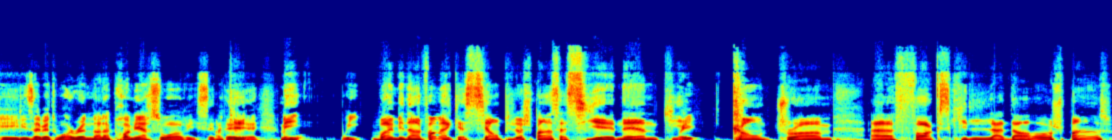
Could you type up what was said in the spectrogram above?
Et Elizabeth Warren dans la première soirée. C'était... Mais... Oui. Ouais, mais dans le fond, ma question, puis là, je pense à CNN qui, oui contre Trump. Euh, Fox qui l'adore, je pense,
